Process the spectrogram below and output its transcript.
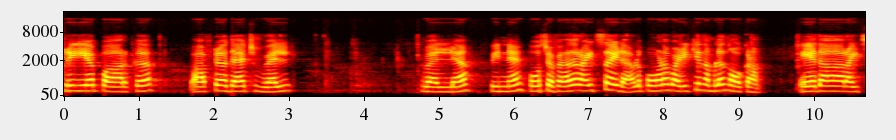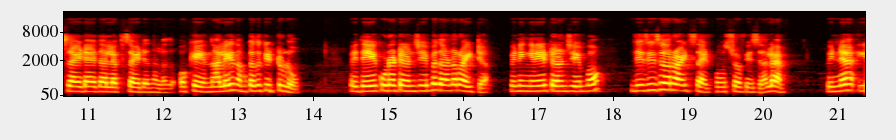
tree park after that well well പിന്നെ പോസ്റ്റ് ഓഫീസ് അതായത് റൈറ്റ് സൈഡ് അവൾ പോണ വഴിക്ക് നമ്മൾ നോക്കണം. ഏതാ റൈറ്റ് സൈഡ് ഏതാ ലെഫ്റ്റ് സൈഡ് എന്നുള്ളത്. ഓക്കെ എന്നാലേ നമുക്കത് കിട്ടുള്ളൂ. ഇതേ കൂടെ ടേൺ ചെയ്യുമ്പോൾ ഇതാണ് റൈറ്റ് പിന്നെ ഇങ്ങനെ ടേൺ ചെയ്യുമ്പോൾ this is your right side post office അല്ലേ? പിന്നെ ഈ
